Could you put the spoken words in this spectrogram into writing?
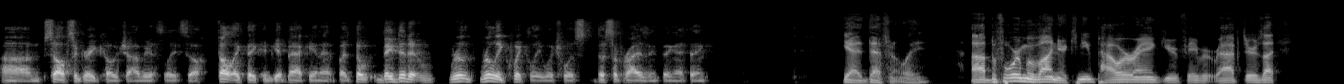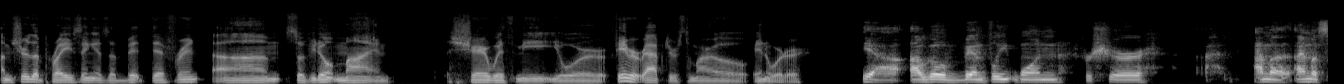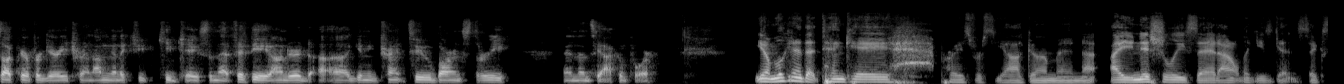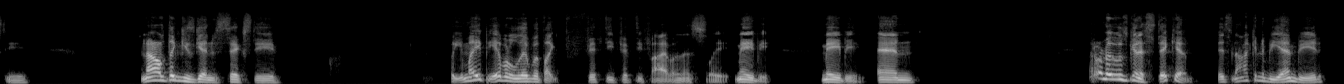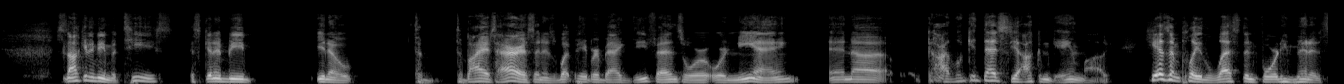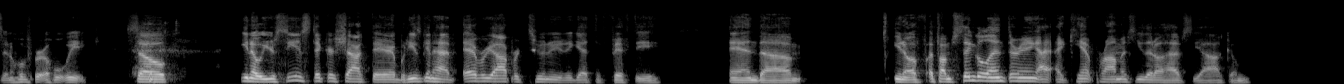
um, Self's a great coach, obviously, so felt like they could get back in it. But the, they did it really, really quickly, which was the surprising thing, I think. Yeah, definitely. Uh, before we move on here, can you power rank your favorite Raptors? I I'm sure the pricing is a bit different. Um, so if you don't mind, share with me your favorite Raptors tomorrow in order. Yeah, I'll go VanVleet one for sure. I'm a I'm a sucker for Gary Trent. I'm gonna keep keep chasing that 5800. Uh, give me Trent two, Barnes three, and then Siakam four. You know, I'm looking at that 10k price for Siakam, and I initially said I don't think he's getting 60, and I don't think he's getting 60 but you might be able to live with like 50, 55 on this slate. Maybe, maybe. And I don't know who's going to stick him. It's not going to be Embiid. It's not going to be Matisse. It's going to be, you know, to Tobias Harris and his wet paper bag defense or or Niang. And uh God, look at that Siakam game log. He hasn't played less than 40 minutes in over a week. So, you know, you're seeing sticker shock there, but he's gonna have every opportunity to get to 50 and um, you know, if, if I'm single entering, I, I can't promise you that I'll have Siakam.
